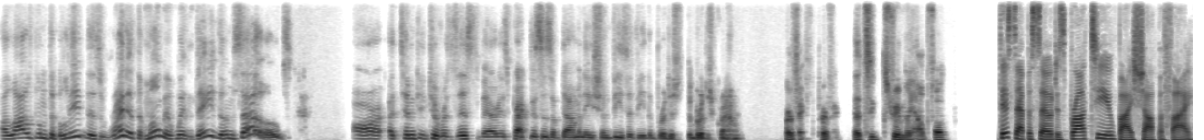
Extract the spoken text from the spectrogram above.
allows them to believe this right at the moment when they themselves are attempting to resist various practices of domination vis-a-vis the British the British crown. Perfect, perfect. That's extremely helpful. This episode is brought to you by Shopify.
